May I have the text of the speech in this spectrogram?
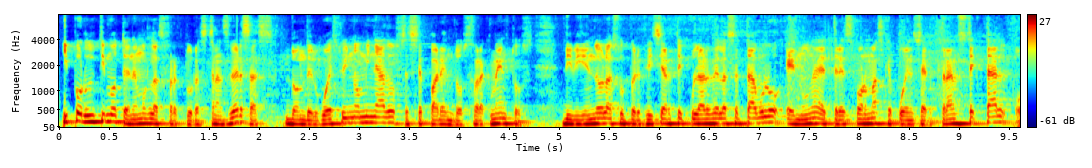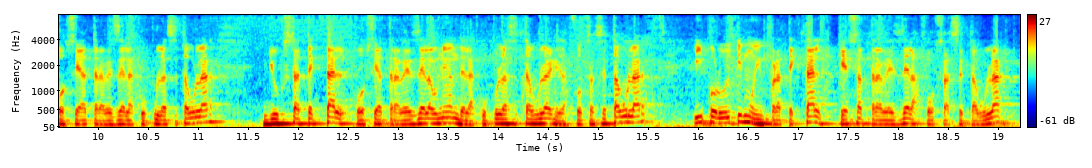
Y por último tenemos las fracturas transversas, donde el hueso inominado se separa en dos fragmentos, dividiendo la superficie articular del acetábulo en una de tres formas que pueden ser transtectal, o sea a través de la cúpula acetabular, yuxtatectal, o sea a través de la unión de la cúpula acetabular y la fosa acetabular, y por último infratectal, que es a través de la fosa acetabular.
